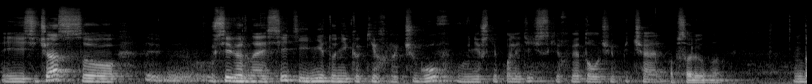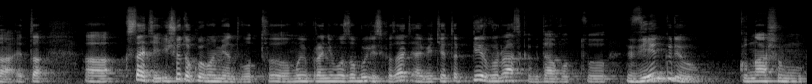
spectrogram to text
И сейчас э, у Северной Осетии нету никаких рычагов внешнеполитических, и это очень печально. Абсолютно. Да, это... А, кстати, еще такой момент, вот э, мы про него забыли сказать, а ведь это первый раз, когда вот э, Венгрию к нашим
